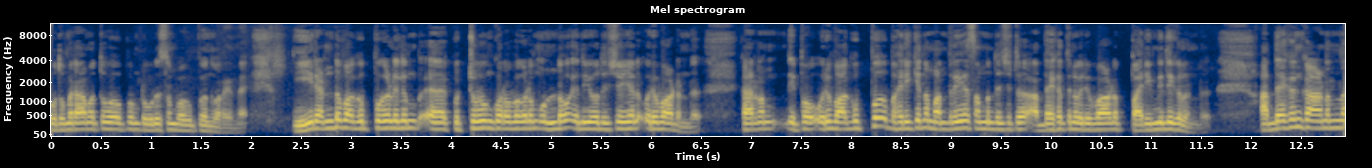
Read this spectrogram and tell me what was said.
പൊതുമരാമത്ത് വകുപ്പും ടൂറിസം വകുപ്പും എന്ന് പറയുന്നത്. ഈ രണ്ട് വകുപ്പുകളിലും കുറ്റവും കുറവുകളും ഉണ്ടോ എന്ന് ചോദിച്ചു കഴിഞ്ഞാൽ ഒരുപാടുണ്ട്. കാരണം ഇപ്പോൾ ഒരു വകുപ്പ് ഭരിക്കുന്ന മന്ത്രിയെ സംബന്ധിച്ചിട്ട് അദ്ദേഹത്തിന് ഒരുപാട് പരിമിതികളുണ്ട്. അദ്ദേഹം കാണുന്ന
